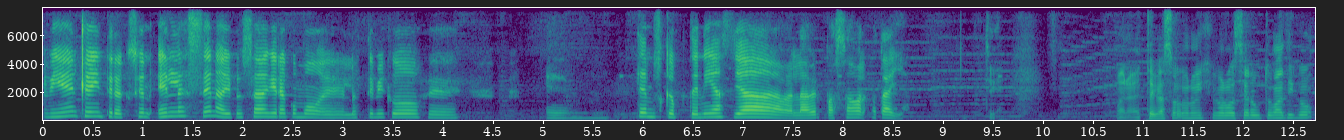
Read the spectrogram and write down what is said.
Bien, qué interacción en la escena. Yo pensaba que era como los típicos em, que obtenías ya al haber pasado la batalla. Sí. Bueno, en este caso lo dije que va a ser automático.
